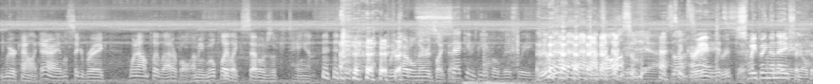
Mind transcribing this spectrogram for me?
we were kind of like, all right, let's take a break. Went out and played ladder ball. I mean, we'll play like Settlers of Catan. we're total nerds like that. second people this week Really? That's awesome. yeah That's All a right, great it's group. Sweeping the nation. go- go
